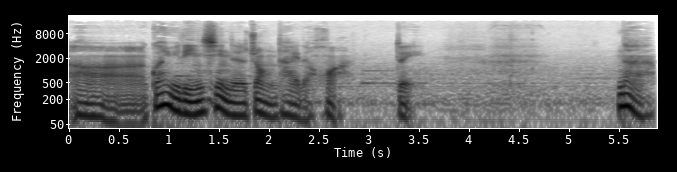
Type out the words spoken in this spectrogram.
啊，关于灵性的状态的话，对。那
